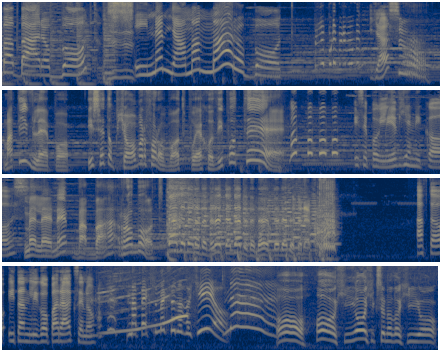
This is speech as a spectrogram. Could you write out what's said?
μπαμπά ρομπότ! Είναι μια μαμά ρομπότ! Γεια σου! Μα τι βλέπω; Είσαι το πιο όμορφο ρομπότ που έχω δει ποτέ. Πουπ, πουπ, πουπ, πουπ. Είσαι πολύ ευγενικός. Με λένε μπαμπά ρομπότ. Αυτό ήταν λίγο παράξενο. Να παίξουμε ξενοδοχείο! Ναι! Ω, όχι, όχι ξενοδοχείο.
